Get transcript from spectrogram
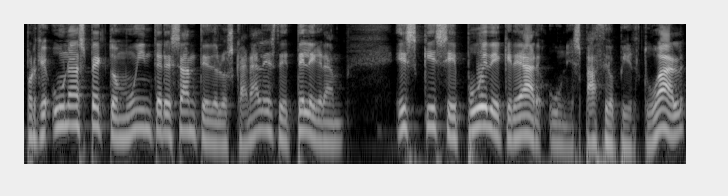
porque un aspecto muy interesante de los canales de Telegram es que se puede crear un espacio virtual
